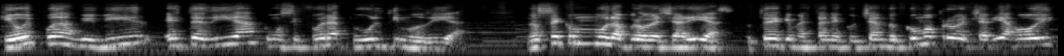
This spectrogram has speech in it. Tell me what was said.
que hoy puedas vivir este día como si fuera tu último día. No sé cómo lo aprovecharías, ustedes que me están escuchando, ¿cómo aprovecharías hoy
